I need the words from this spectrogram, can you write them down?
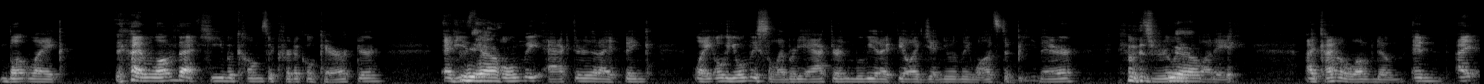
but like, I love that he becomes a critical character, and he's Yeah. the only actor that I think, like, oh, the only celebrity actor in the movie that I feel like genuinely wants to be there. It was really Yeah. funny. I kind of loved him, and I,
